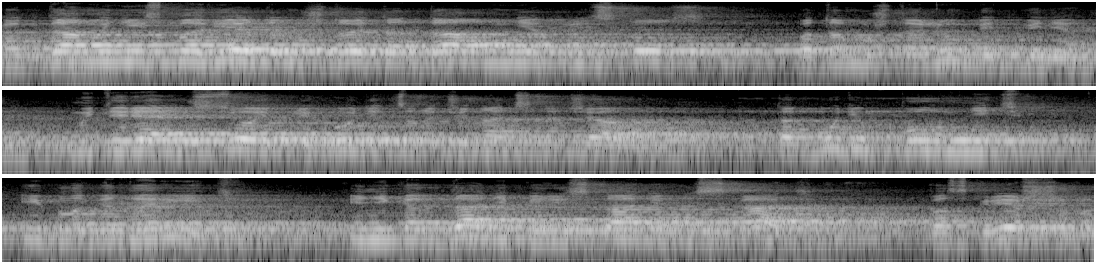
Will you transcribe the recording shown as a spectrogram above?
когда мы не исповедуем, что это дал мне Христос, потому что любит меня, мы теряем все и приходится начинать сначала. Так будем помнить и благодарить, и никогда не перестанем искать воскресшего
